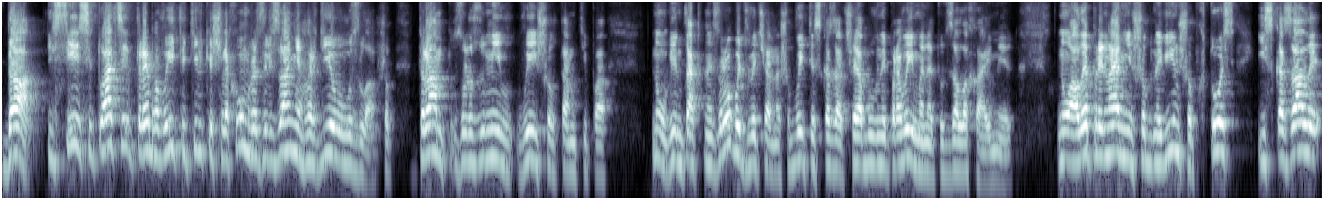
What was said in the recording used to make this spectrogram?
Да, із цієї ситуації треба вийти тільки шляхом розрізання Гордієвого вузла, щоб Трамп зрозумів, вийшов там, типа, ну він так не зробить, звичайно, щоб вийти і сказати, що я був неправий, мене тут за лоха імеють. Ну, але принаймні, щоб не він, щоб хтось і сказали,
